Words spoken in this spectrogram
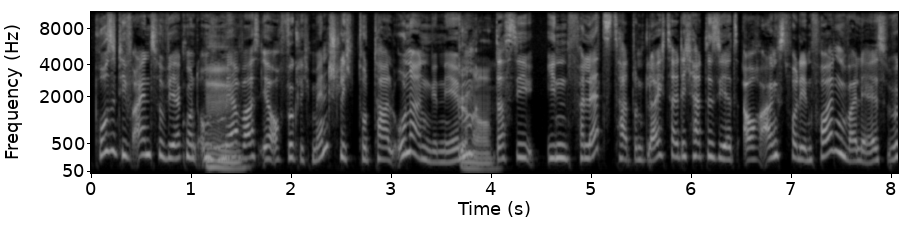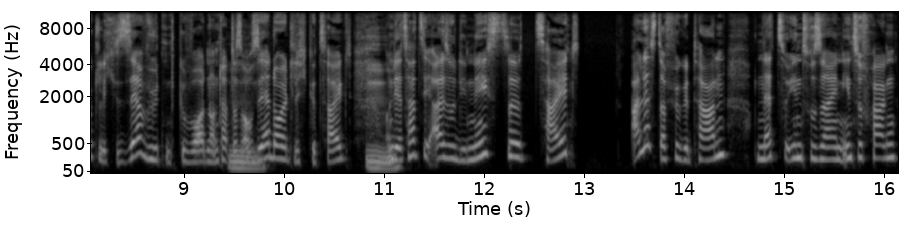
positiv einzuwirken. Und umso mehr war es ihr auch wirklich menschlich total unangenehm, Genau. dass sie ihn verletzt hat. Und gleichzeitig hatte sie jetzt auch Angst vor den Folgen, weil er ist wirklich sehr wütend geworden und hat das auch sehr deutlich gezeigt. Und jetzt hat sie also die nächste Zeit alles dafür getan, nett zu ihm zu sein, ihn zu fragen,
